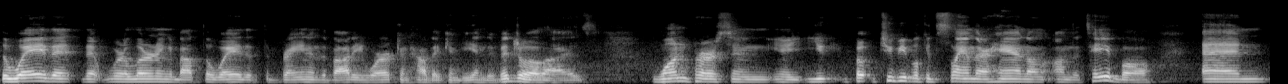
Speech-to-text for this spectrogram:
the way that, that we're learning about the way that the brain and the body work and how they can be individualized, one person, you know, you two people could slam their hand on, on the table and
